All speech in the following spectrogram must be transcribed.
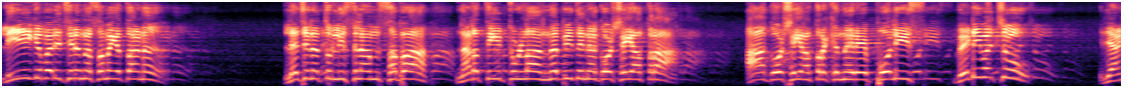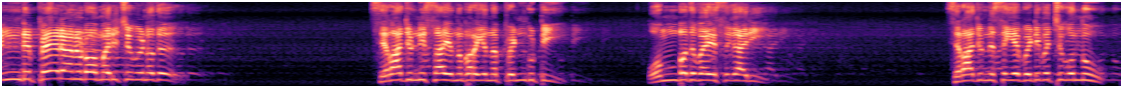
ലീഗ് ഭരിച്ചിരുന്ന സമയത്താണ്. ലജനത്തുൽ ഇസ്ലാം സഭ നടത്തിയിട്ടുള്ള നബിദിന ഘോഷയാത്ര. ആ ഘോഷയാത്രക്ക് നേരെ പോലീസ് വെടിവെച്ചു. രണ്ട് പേരാണോ മരിച്ചു വീണത്. സിറാജുന്നിസ എന്ന് പറയുന്ന പെൺകുട്ടി ഒമ്പത് വയസ്സുകാരി സിറാജുന്നിസയെ വെടിവെച്ചു കൊന്നു.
